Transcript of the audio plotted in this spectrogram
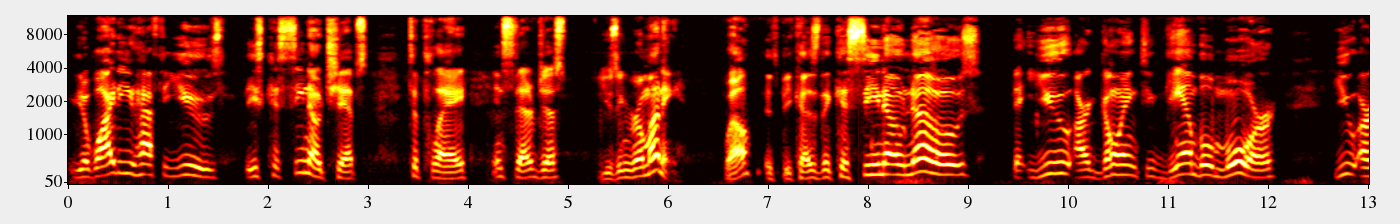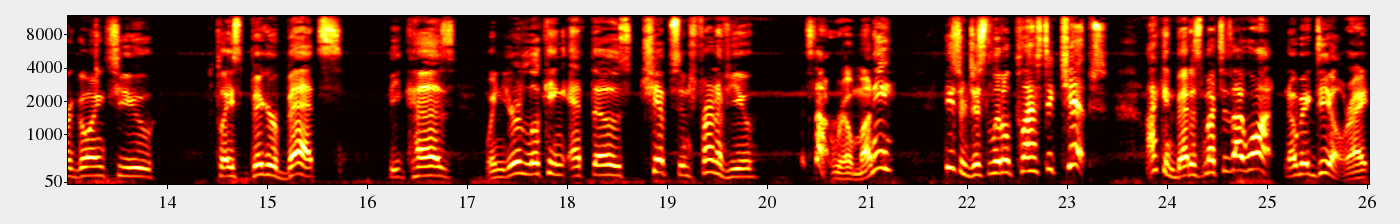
You know, why do you have to use these casino chips to play instead of just using real money? Well, it's because the casino knows that you are going to gamble more. You are going to place bigger bets because when you're looking at those chips in front of you, it's not real money. These are just little plastic chips. I can bet as much as I want. No big deal, right?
